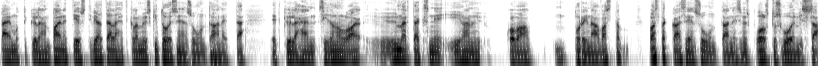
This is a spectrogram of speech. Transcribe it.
päin, mutta kyllähän paine tietysti vielä tällä hetkellä myöskin toiseen suuntaan, että – että kyllähän siitä on ollut ymmärtääkseni ihan kovaa porinaa vasta, vastakkaiseen suuntaan, esimerkiksi puolustusvoimissa.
